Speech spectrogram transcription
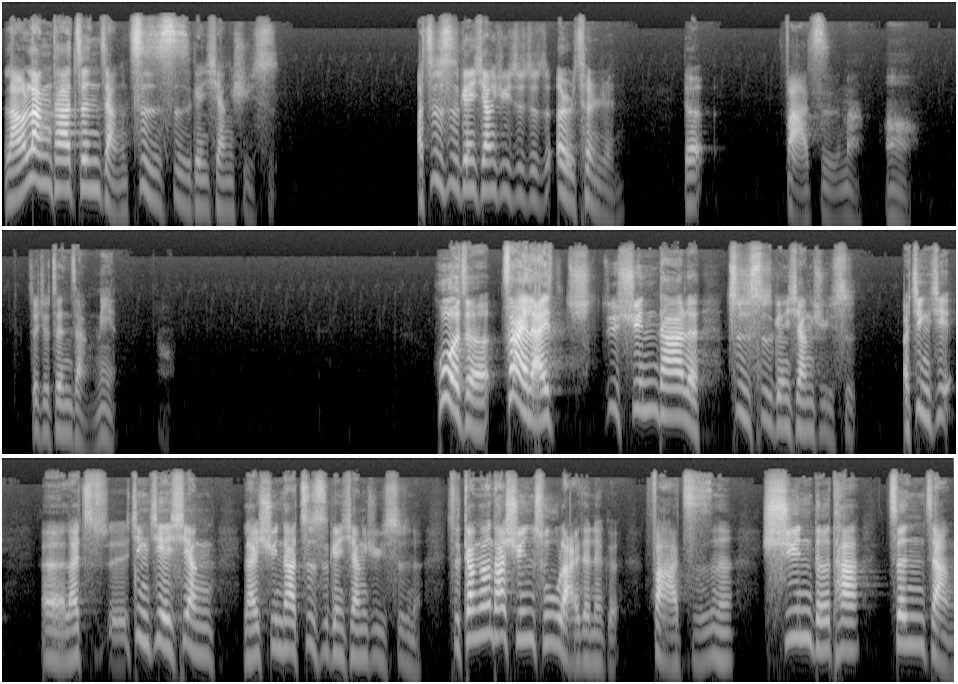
然后让它增长自视跟相续事，啊，自视跟相续事就是二乘人的法执嘛，啊，这就增长念，或者再来熏他的自视跟相续式，啊，境界，呃，来境界相来熏他自视跟相续式呢，是刚刚他熏出来的那个法执呢，熏得他。增长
